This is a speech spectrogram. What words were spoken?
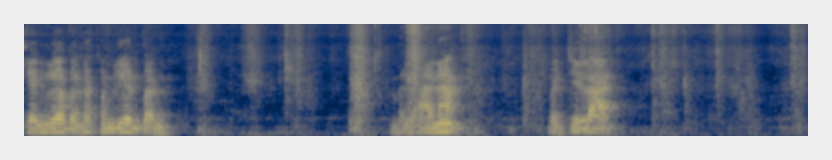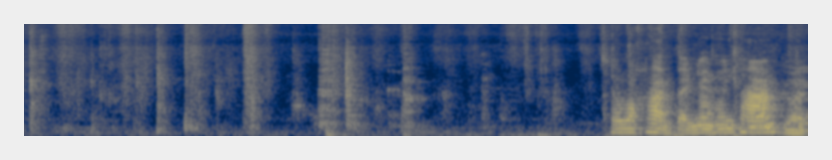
แกงเรือบรรทัดคำเลียนบันบรรทาน้ำบรรเจราด แต่ว่าข้ามไปยังคนทาง งอด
